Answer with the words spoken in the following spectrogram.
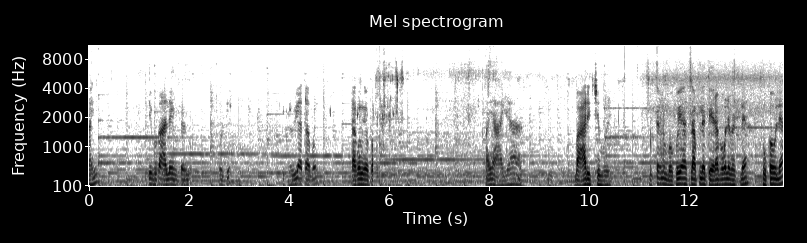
काही. ते बघा आले मित्रांनो छोटी. घेऊया आता आपण. टाकून घेऊ आई आया आया बारीक मित्रांनो बघूया आता आपल्या तेरा बघल्या भेटल्या फुकवल्या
